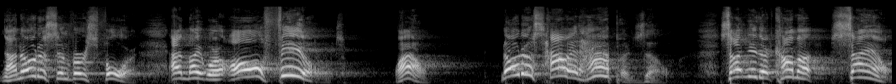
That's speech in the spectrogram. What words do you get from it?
Now, notice in verse 4 and they were all filled. Wow. Notice how it happens, though. Suddenly there come a sound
